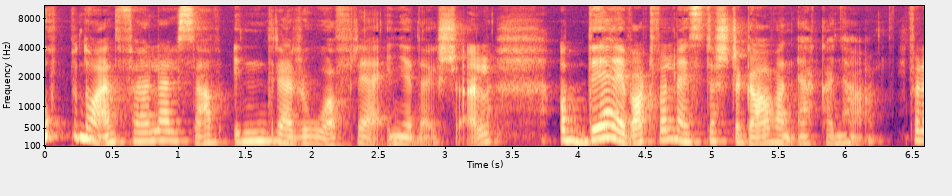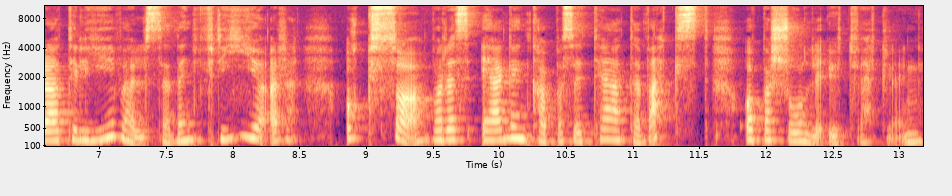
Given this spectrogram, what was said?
oppnå en følelse av indre ro og fred inni deg sjøl. Og det er i hvert fall den største gaven jeg kan ha. For at tilgivelse den frigjør også vår egen kapasitet til vekst og personlig utvikling.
